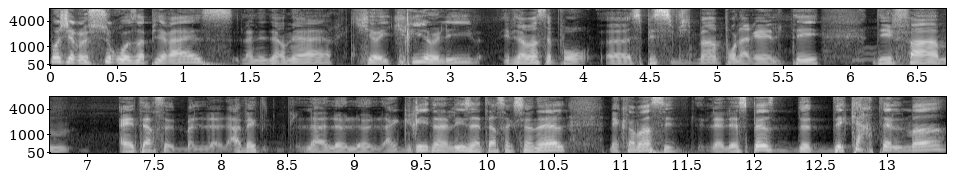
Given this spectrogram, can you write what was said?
moi, j'ai reçu Rosa Pires l'année dernière, qui a écrit un livre. Évidemment, c'est pour euh, spécifiquement pour la réalité des femmes ben, avec la, la grille d'analyse intersectionnelle. Mais comment c'est l'espèce de d'écartèlement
